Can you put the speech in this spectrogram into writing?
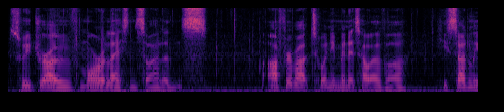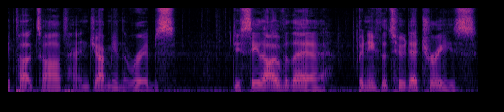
so we drove more or less in silence. After about 20 minutes, however, he suddenly perked up and jabbed me in the ribs. Do you see that over there, beneath the two dead trees?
